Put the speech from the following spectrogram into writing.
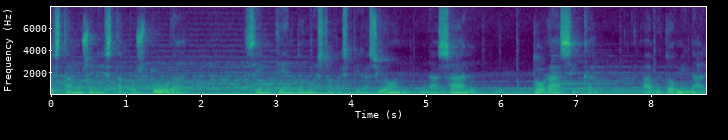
Estamos en esta postura, sintiendo nuestra respiración nasal, torácica, abdominal,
